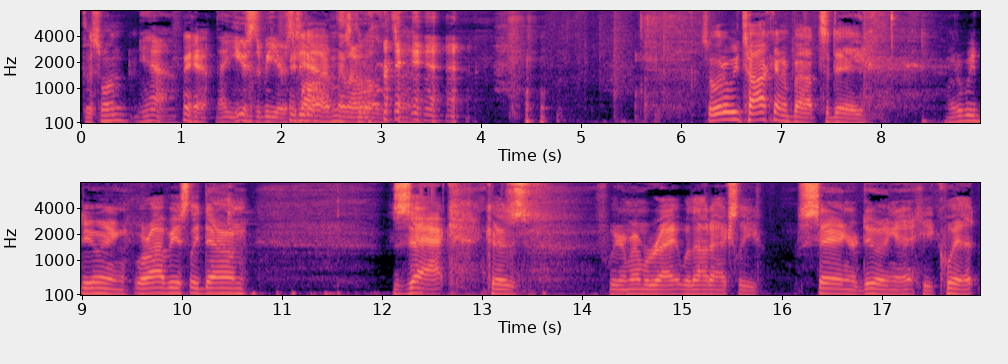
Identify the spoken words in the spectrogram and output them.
This one? Yeah. Yeah. That used to be your spot. Yeah, I missed so- it all the time. So, what are we talking about today? What are we doing? We're obviously down Zach because if we remember right, without actually saying or doing it, he quit.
